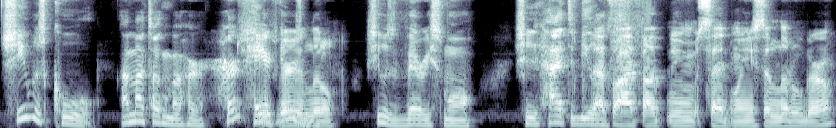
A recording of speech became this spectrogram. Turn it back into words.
She was cool. I'm not talking about her. Her hair She's very was- little. She was very small. She had to be like That's why I thought you said when you said little girl.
